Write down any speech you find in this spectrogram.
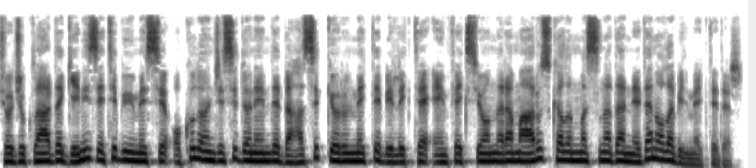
Çocuklarda geniz eti büyümesi okul öncesi dönemde daha sık görülmekte birlikte enfeksiyonlara maruz kalınmasına da neden olabilmektedir.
